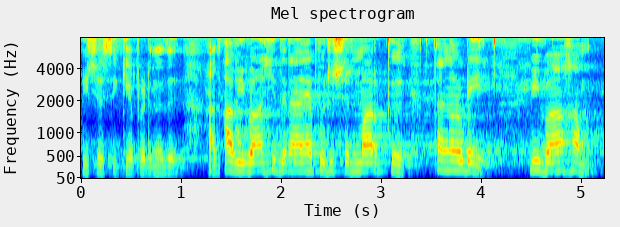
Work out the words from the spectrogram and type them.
വിശ്വസിക്കപ്പെടുന്നത്. അവിവാഹിതരായ പുരുഷന്മാർക്ക് തങ്ങളുടെ വിവാഹം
